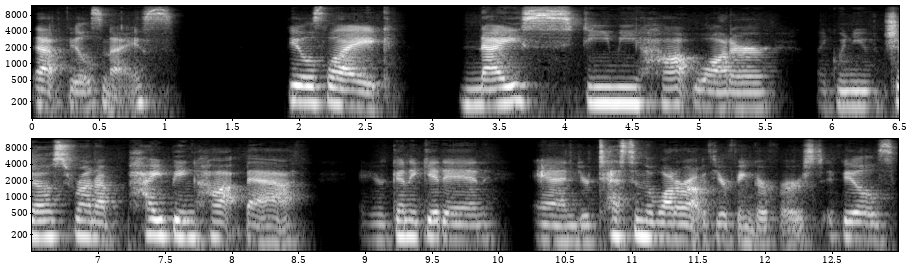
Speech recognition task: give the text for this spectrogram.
that feels nice. Feels like nice, steamy hot water, like when you've just run a piping hot bath and you're going to get in and you're testing the water out with your finger first. It feels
